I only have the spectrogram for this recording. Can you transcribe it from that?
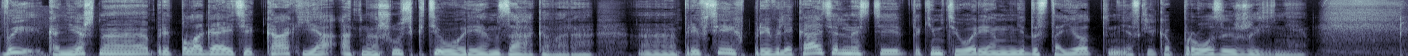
Вы, конечно, предполагаете, как я отношусь к теориям заговора. А, при всей их привлекательности таким теориям недостает несколько прозы жизни.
